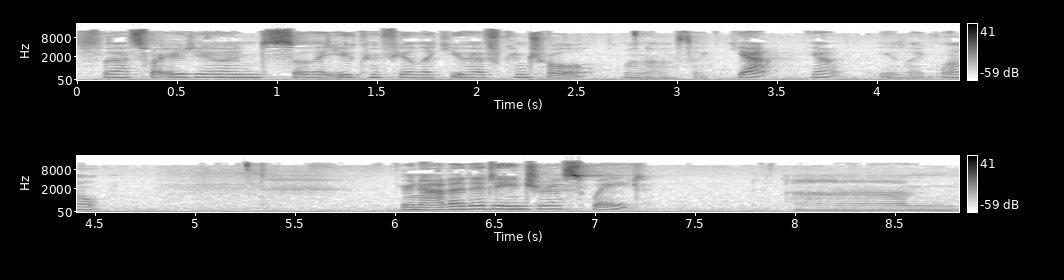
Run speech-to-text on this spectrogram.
so that's what you're doing so that you can feel like you have control." And I was like, "Yeah, yeah." He's like, "Well, you're not at a dangerous weight." Um,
